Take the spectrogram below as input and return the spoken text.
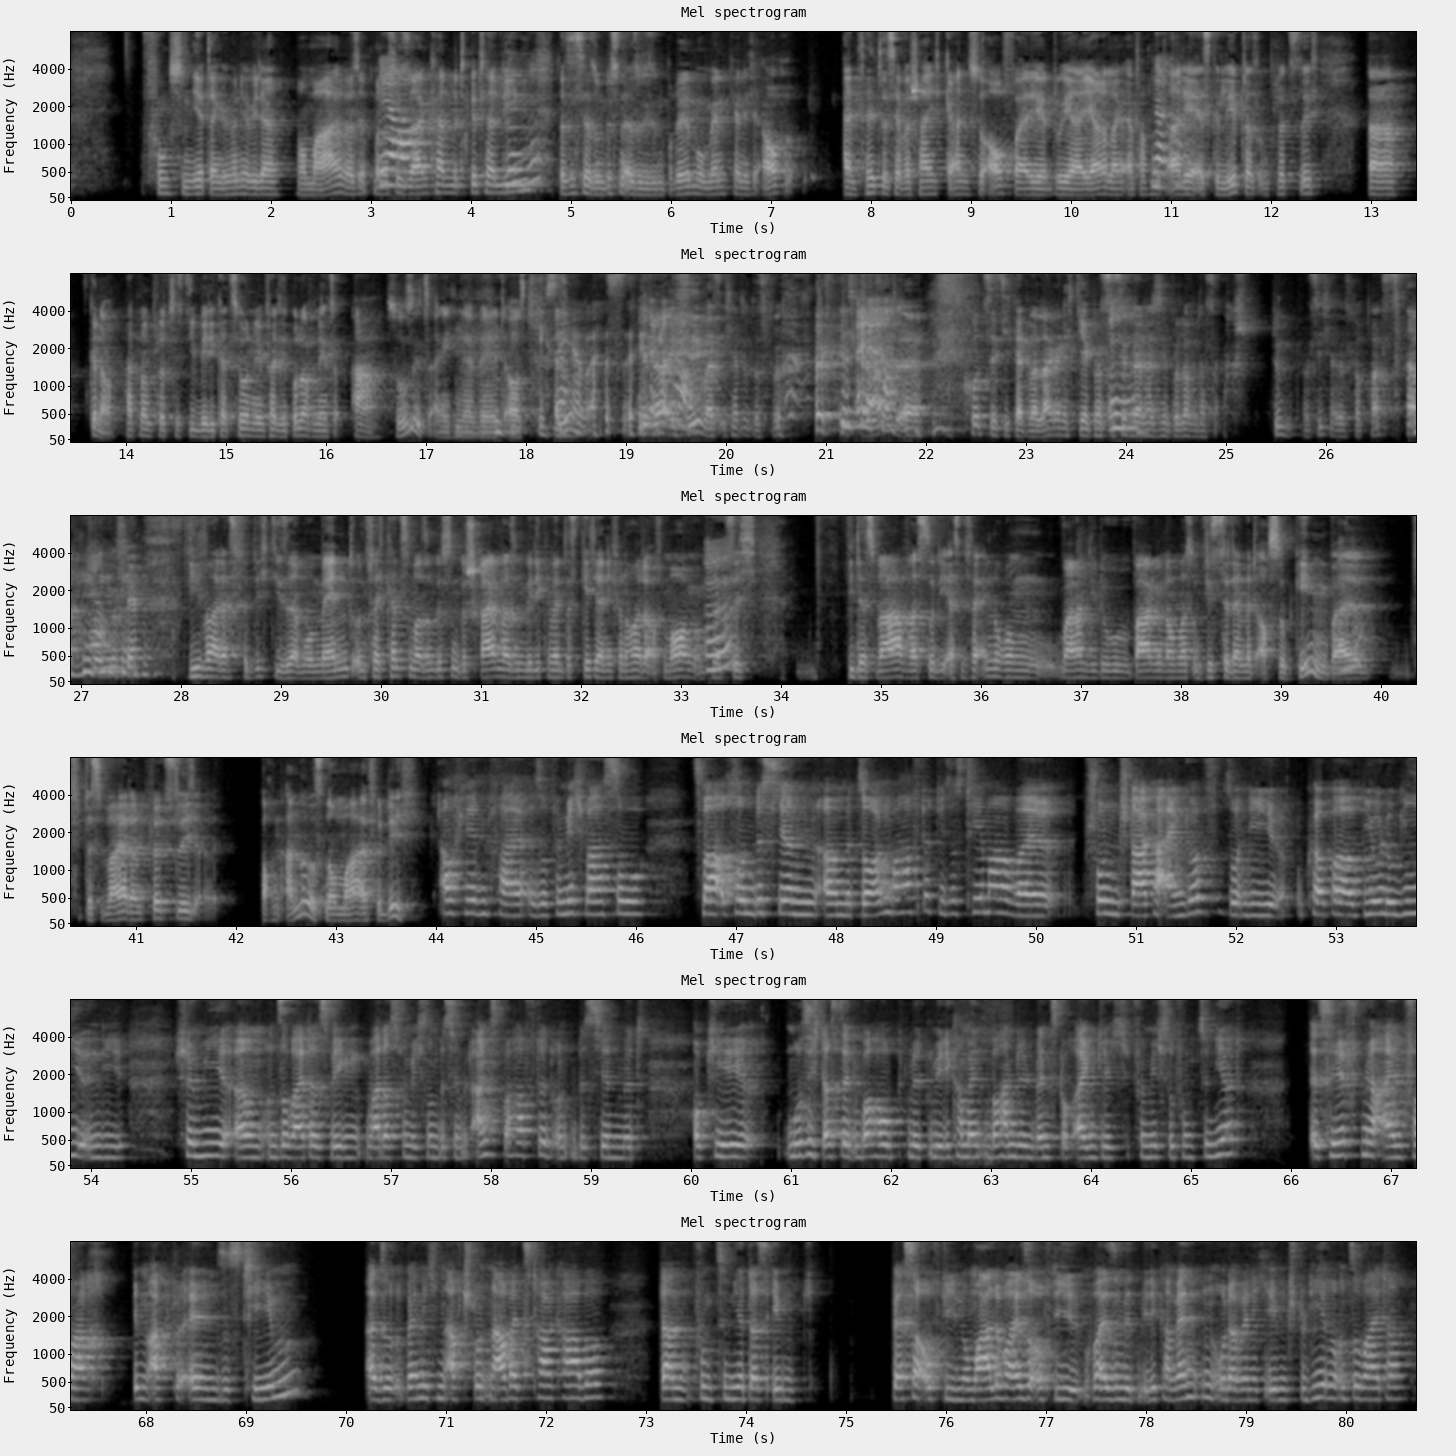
funktioniert dein Gehirn ja wieder normal, weiß nicht, ob man das Ja. so sagen kann mit Ritalin. Mhm. Das ist ja so ein bisschen, also diesen Brillenmoment kenne ich auch. Einem fällt das ja wahrscheinlich gar nicht so auf, weil du ja jahrelang einfach mit. ADHS gelebt hast und plötzlich, äh, genau, hat man plötzlich die Medikation, in dem Fall die Brille auf und denkt so, ah, so sieht's eigentlich in der Welt aus. Ich sehe ja was. Genau, ich sehe was. Ich hatte das wirklich gehabt. Äh, Kurzsichtigkeit war lange nicht diagnostiziert. Dann hatte ich die Brille auf und dachte, ach stimmt, was ich alles verpasst habe so ungefähr. Wie war das für dich, dieser Moment? Und vielleicht kannst du mal so ein bisschen beschreiben, weil so ein Medikament, das geht ja nicht von heute auf morgen und plötzlich, wie das war, was so die ersten Veränderungen waren, die du wahrgenommen hast und wie es dir damit auch so ging, weil das war ja dann plötzlich auch ein anderes Normal für dich. Auf jeden Fall. Also für mich war es so, Es war auch so ein bisschen äh, mit Sorgen behaftet, dieses Thema, weil schon ein starker Eingriff, so in die Körperbiologie, in die Chemie ähm, und so weiter. Deswegen war das für mich so ein bisschen mit Angst behaftet und ein bisschen mit, okay, muss ich das denn überhaupt mit Medikamenten behandeln, wenn es doch eigentlich für mich so funktioniert? Es hilft mir einfach im aktuellen System. Also wenn ich einen 8-Stunden-Arbeitstag habe, dann funktioniert das eben besser auf die normale Weise, auf die Weise mit Medikamenten oder wenn ich eben studiere und so weiter.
